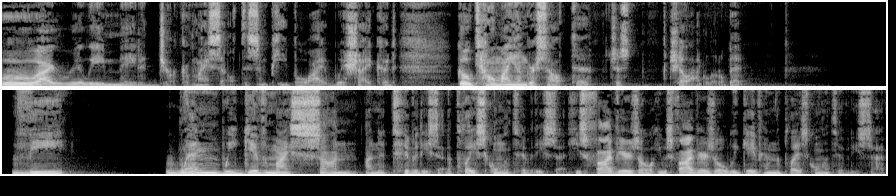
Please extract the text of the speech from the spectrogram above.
ooh, I really made a jerk of myself to some people. I wish I could go tell my younger self to just chill out a little bit. The when we give my son a nativity set, a play school nativity set, he's five years old. He was five years old. We gave him the play school nativity set.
